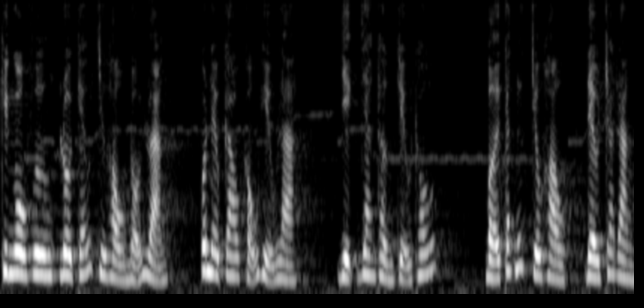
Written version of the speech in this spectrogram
Khi Ngô Vương lôi kéo chư hầu nổi loạn, có nêu cao khẩu hiệu là diệt gian thần triệu thố. Bởi các nước chư hầu đều cho rằng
